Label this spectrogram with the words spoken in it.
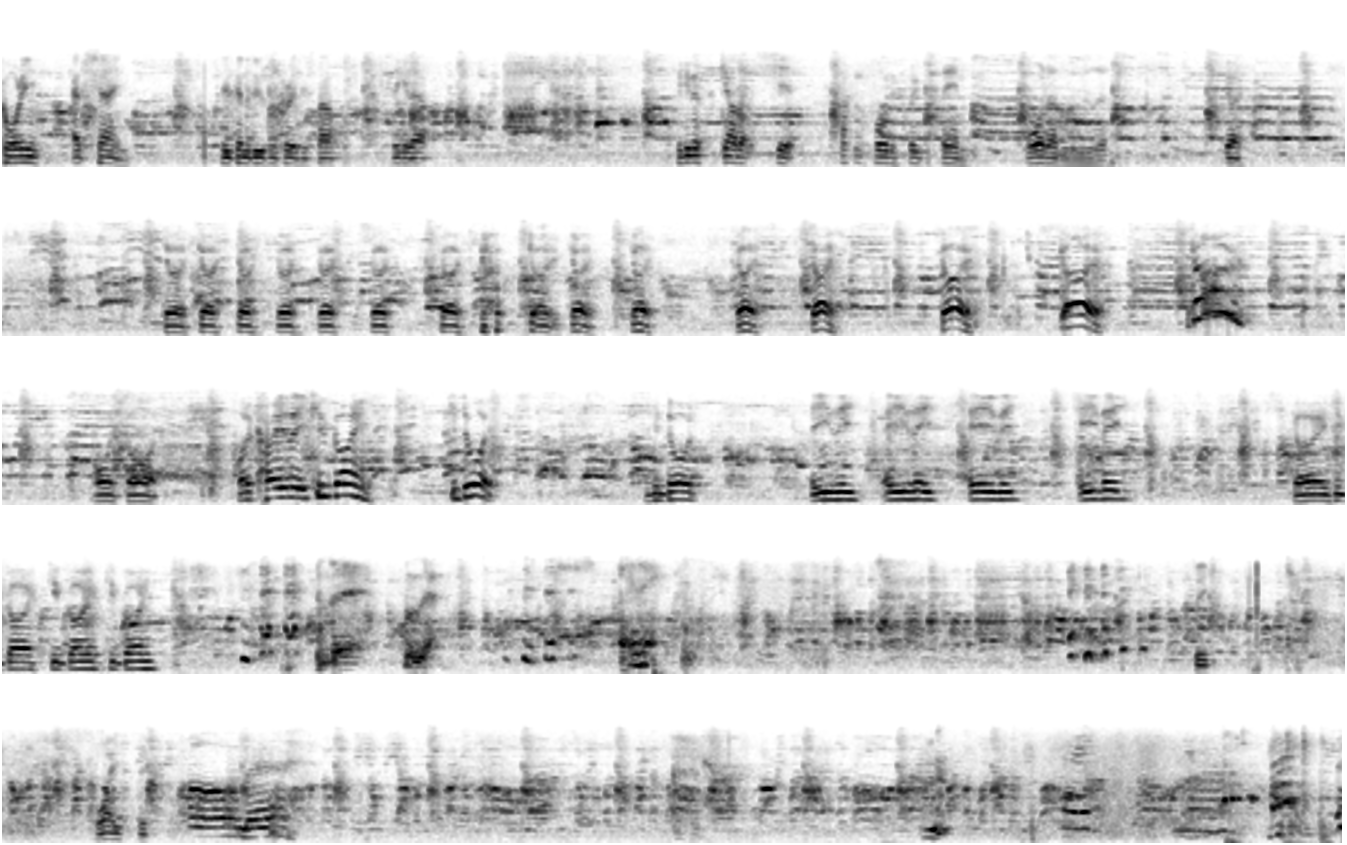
Recording at Shane. He's gonna do some crazy stuff. Check it out. Look at the scale that shit. Fucking 43%. What a loser. Go. Go, go, go, go, go, go, go, go, go, go, go, go, go, go, go! Oh my god. What a crazy, keep going. You can do it. You can do it. Easy, easy, easy, easy. Going, keep going, keep going, keep going. Big. Wasted. Oh man. Ừ. Hey. Hey.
